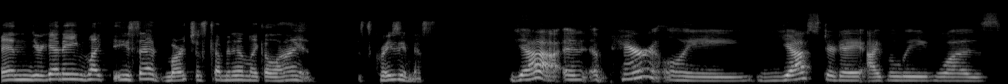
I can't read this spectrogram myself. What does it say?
and you're getting like you said march is coming in like a lion it's craziness yeah, and apparently yesterday, I believe, was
